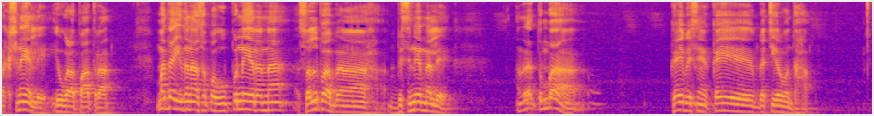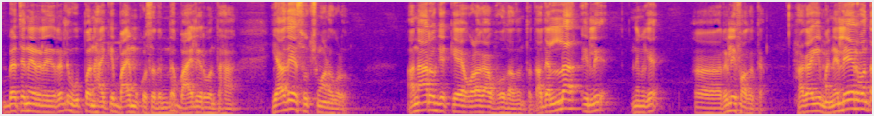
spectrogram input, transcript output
ರಕ್ಷಣೆಯಲ್ಲಿ ಇವುಗಳ ಪಾತ್ರ. ಮತ್ತು ಇದನ್ನು ಸ್ವಲ್ಪ ಉಪ್ಪು ನೀರನ್ನು, ಸ್ವಲ್ಪ ಬಿಸಿನೀರಿನಲ್ಲಿ, ಅಂದರೆ ತುಂಬ ಕೈ ಬಿಸಿ, ಕೈ ಬೆಚ್ಚಗಿರುವಂತಹ ಇದರಲ್ಲಿ ಉಪ್ಪನ್ನು ಹಾಕಿ ಬಾಯಿ ಮುಕ್ಕಳಿಸೋದ್ರಿಂದ ಬಾಯಲ್ಲಿರುವಂತಹ ಯಾವುದೇ ಸೂಕ್ಷ್ಮಾಣುಗಳು ಅನಾರೋಗ್ಯಕ್ಕೆ ಒಳಗಾಗಬಹುದಾದಂಥದ್ದು. ಅದೆಲ್ಲ ಇಲ್ಲಿ ನಿಮಗೆ ರಿಲೀಫ್ ಆಗುತ್ತೆ. ಹಾಗಾಗಿ ಮನೆಯಲ್ಲೇ ಇರುವಂಥ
